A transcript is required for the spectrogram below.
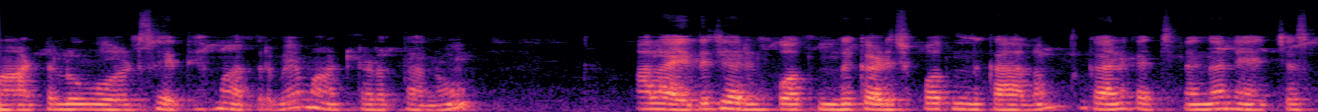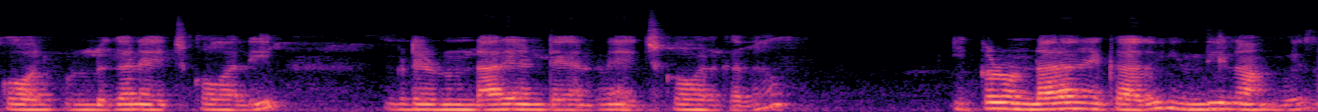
మాటలు వర్డ్స్ అయితే మాత్రమే మాట్లాడతాను. అలా అయితే జరిగిపోతుంది గడిచిపోతుంది కాలం. కానీ ఖచ్చితంగా నేర్చేసుకోవాలి ఫుల్గా నేర్చుకోవాలి. ఇక్కడ ఉండాలి అంటే కనుక నేర్చుకోవాలి కదా. ఇక్కడ ఉండాలనే కాదు హిందీ లాంగ్వేజ్.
